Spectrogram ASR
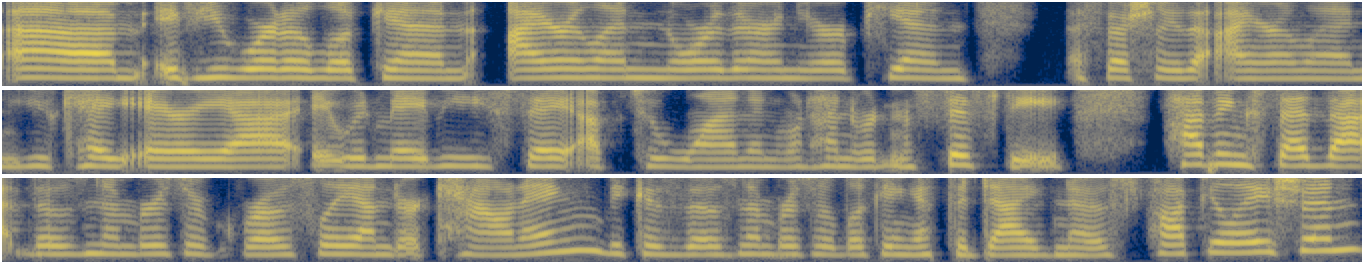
Um, if you were to look in Ireland, Northern European especially the Ireland, UK area, it would maybe say up to one in 150. Having said that, those numbers are grossly undercounting because those numbers are looking at the diagnosed population.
